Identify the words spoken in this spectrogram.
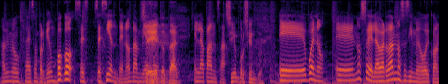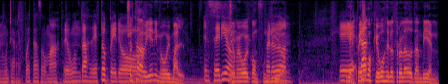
A mí me gusta eso, porque un poco se, se siente, ¿no? También Sí, en, total. En la panza. 100%. Eh, bueno, eh, no sé, la verdad no sé si me voy con muchas respuestas o más preguntas de esto, pero... Yo estaba bien y me voy mal. ¿En serio? Yo me voy confundido. Perdón. Y Eh, esperamos que vos del otro lado también.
